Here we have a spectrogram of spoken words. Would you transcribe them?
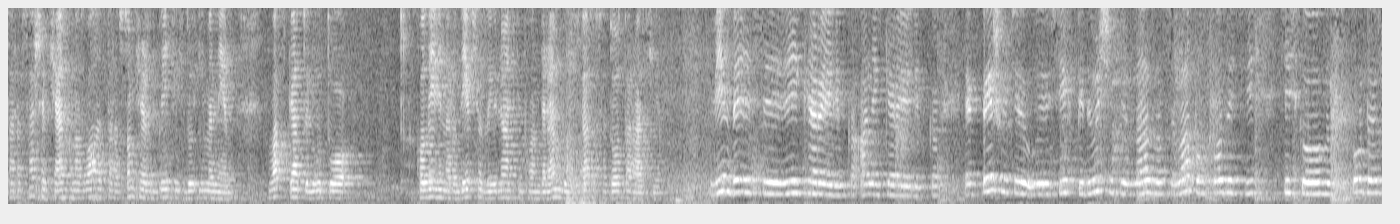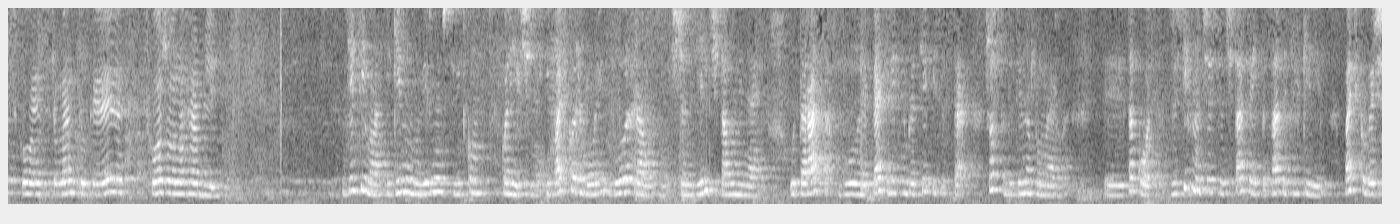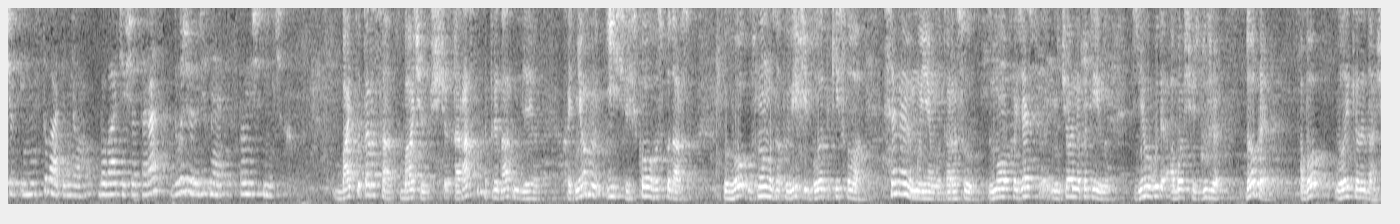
Тараса Шевченка назвали Тарасом через близькість до іменин. 25 лютого, коли він народився, за юліанським календарем було свято Святого Тарасія. Він в селі Кирилівка, а не Кирилівка. Як пишуть у всіх підручників, назва села походить від сільськогосподарського інструменту Кирили, схожого на граблі. Дід Іван, який ймовірним свідком Колівщини, і батько Григорій були грамотними, щонеділі читали Мінею. У Тараса були п'ять рідних братів і сестер, шоста дитина померла. Е, Так от, з усіх навчився читати і писати тільки він. Батько вирішив інвестувати в нього, бо бачив, що Тарас дуже вирізняється з поміж інших. Батько Тараса бачив, що Тарас непридатний для хатнього і сільського господарства. У його основному заповіті були такі слова: Синові моєму Тарасу, з мого хазяйства нічого не потрібно. З нього буде або щось дуже добре, або великий ледач.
